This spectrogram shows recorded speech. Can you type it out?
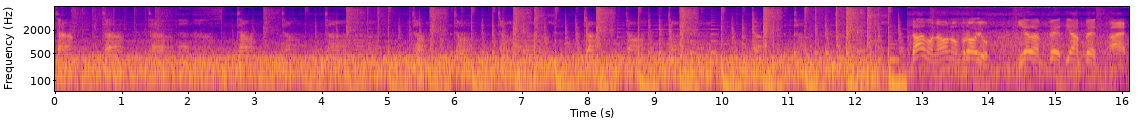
Tam, tam, tam, tam, tam, tam, Tamo na onom broju. 1515, a eto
